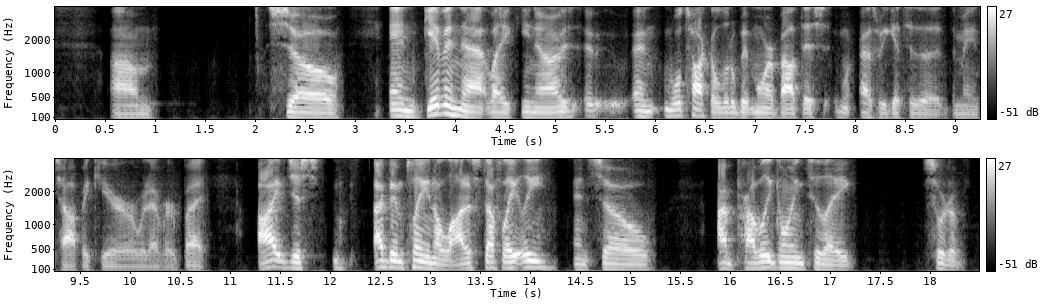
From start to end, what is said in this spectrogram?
Um, so, and given that, like you know, and we'll talk a little bit more about this as we get to the the main topic here or whatever. But I've just I've been playing a lot of stuff lately, and so I'm probably going to like sort of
